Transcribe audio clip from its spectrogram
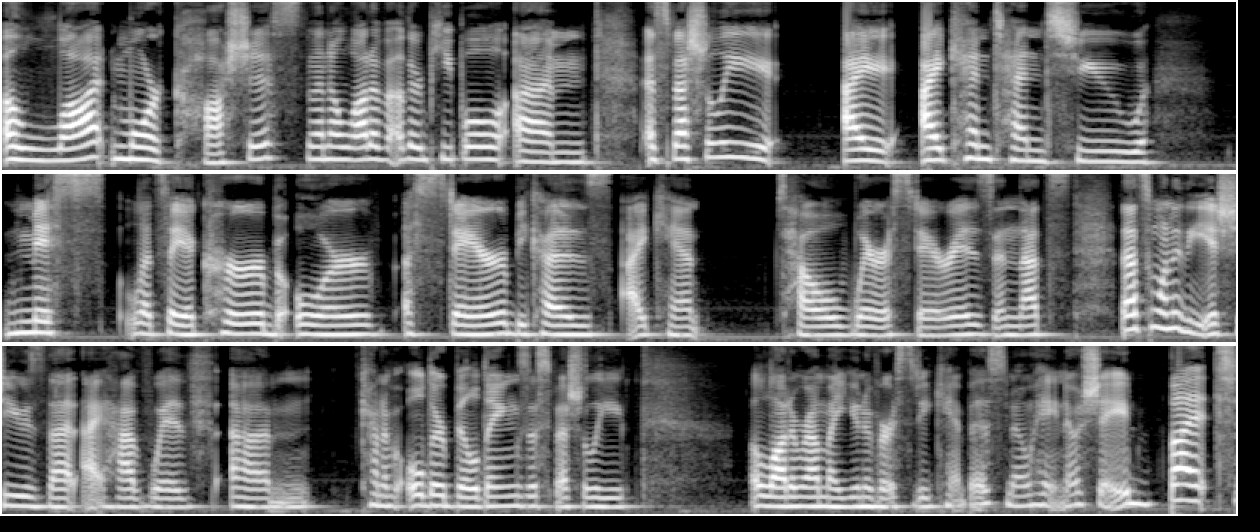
a lot more cautious than a lot of other people. Um, especially, I I can tend to miss, let's say, a curb or a stair because I can't tell where a stair is, and that's that's one of the issues that I have with um, kind of older buildings, especially a lot around my university campus. No hate, no shade, but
